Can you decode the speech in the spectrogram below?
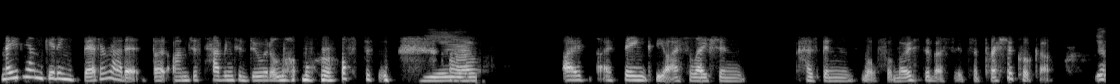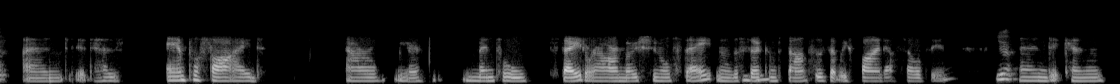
maybe I'm getting better at it, but I'm just having to do it a lot more often. Yeah. Um, I I think the isolation has been well for most of us, it's a pressure cooker. Yep. And it has amplified our you know mental state or our emotional state and the mm-hmm. circumstances that we find ourselves in. Yeah. And it can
